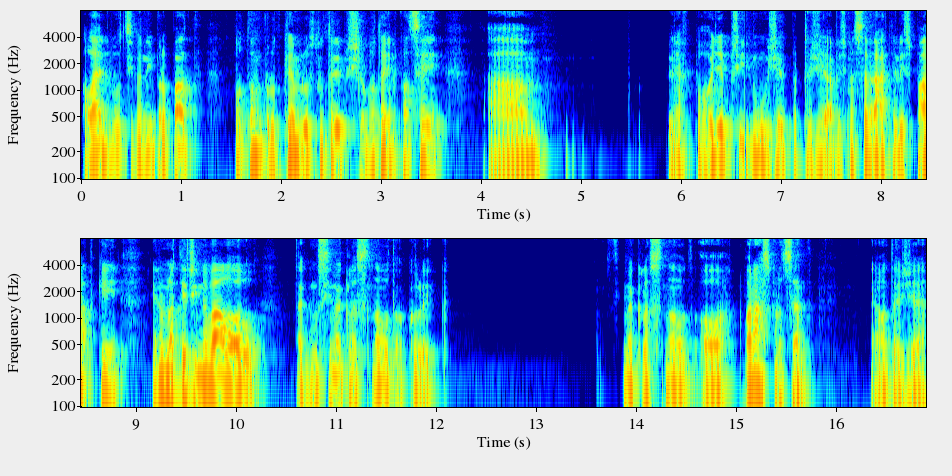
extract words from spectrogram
ale dvouciferný propad po tom prudkém růstu, který přišel po té inflaci, a úplně v pohodě přijít může, protože aby jsme se vrátili zpátky jenom na ty říjnová low, tak musíme klesnout o kolik? Musíme klesnout o 12%. Jo, takže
